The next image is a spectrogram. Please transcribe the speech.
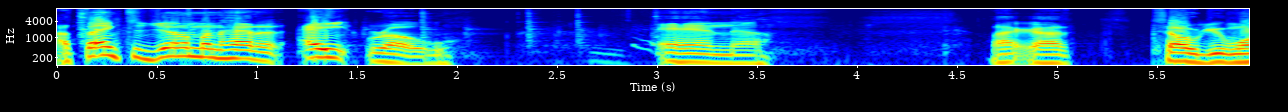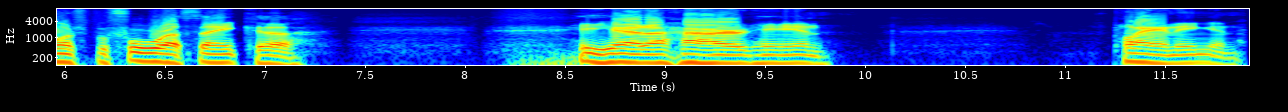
I think the gentleman had an eight row, and uh, like I told you once before, I think uh, he had a hired hand planting, and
